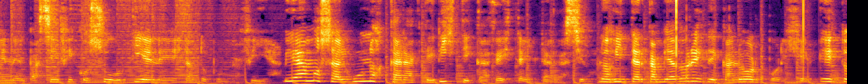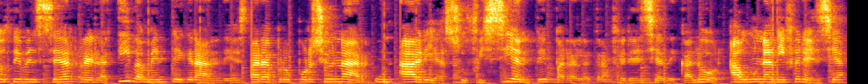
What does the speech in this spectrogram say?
en el Pacífico Sur, tiene esta topografía. Veamos algunas características de esta instalación. Los intercambiadores de calor, por ejemplo, estos deben ser relativamente grandes para proporcionar un área suficiente para la transferencia de calor, a una diferencia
